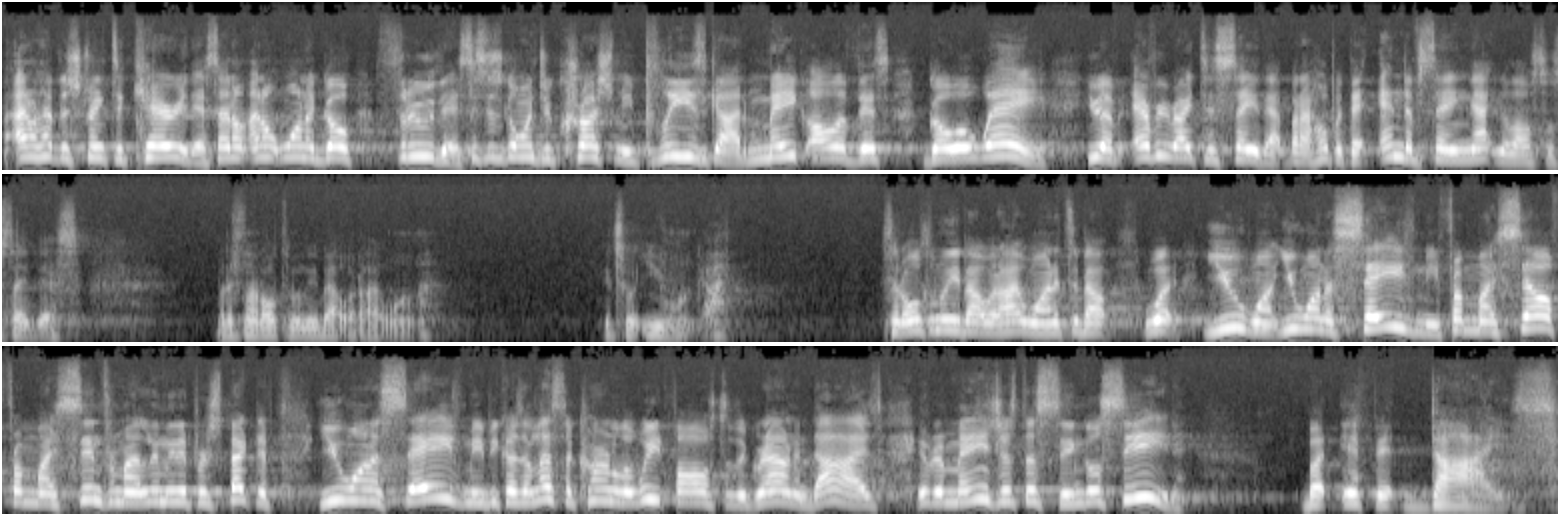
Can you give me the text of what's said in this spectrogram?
I don't have the strength to carry this. I don't, I don't want to go through this. This is going to crush me. Please, God, make all of this go away. You have every right to say that, but I hope at the end of saying that, you'll also say this. But it's not ultimately about what I want, it's what you want, God. It's not ultimately about what I want, it's about what you want. You want to save me from myself, from my sin, from my limited perspective. You want to save me because unless a kernel of wheat falls to the ground and dies, it remains just a single seed. But if it dies,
